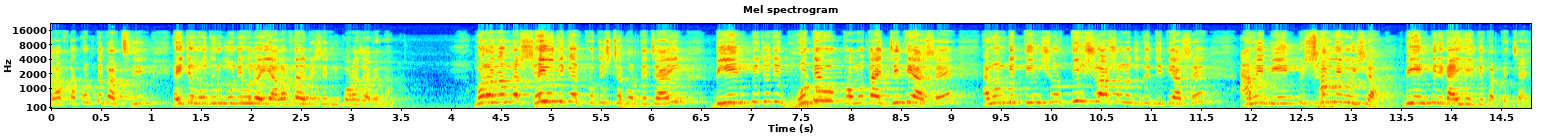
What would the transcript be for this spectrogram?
আলাপটা করতে পারছি, এইটা মধুর মনে হলো, এই আলাপটা বেশি দিন করা যাবে না। বরং আমরা সেই অধিকার প্রতিষ্ঠা করতে চাই বিএনপি যদি ভোটেও ক্ষমতায় জিতে আসে, এমনকি তিনশো তিনশো আসনও যদি জিতে আসে আমি বিএনপির সামনে বৈশা বিএনপির গাই গাইতে পারতে চাই।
